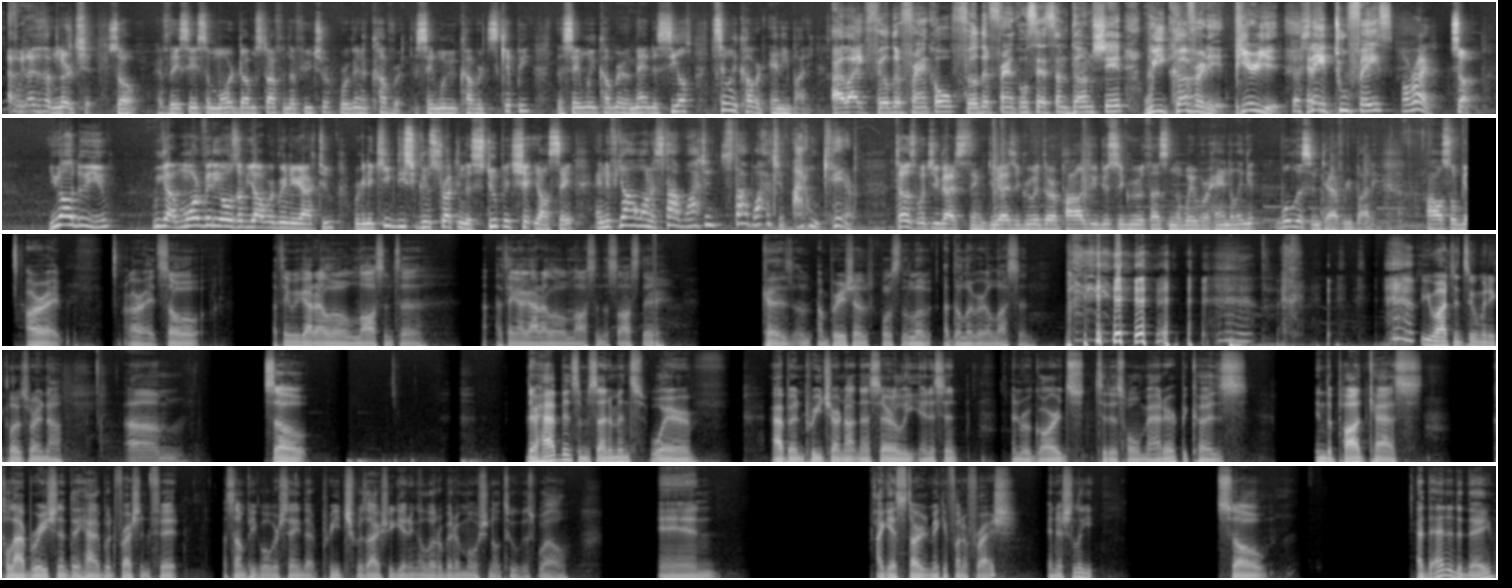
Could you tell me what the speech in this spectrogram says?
I mean, that's some nerd shit. So, if they say some more dumb stuff in the future, we're gonna cover it. The same way we covered Skippy, the same way we covered Amanda Seales, the same way we covered anybody. I like Phil DeFranco. Phil DeFranco said some dumb shit. We covered it. Period. That's it it. ain't Two Face. All right. So, you all do you. We got more videos of y'all we're gonna react to. We're gonna keep deconstructing the stupid shit y'all say. And if y'all wanna stop watching, stop watching. I don't care. Tell us what you guys think. Do you guys agree with their apology? Disagree with us in the way we're handling it? We'll listen to everybody. I'll also be All right, all right. So I think we got a little lost into. I think I got a little lost in the sauce there, because I'm, I'm pretty sure I'm supposed to deliver, uh, deliver a lesson. you watching too many clips right now. Um, so there have been some sentiments where Abba and Preach are not necessarily innocent in regards to this whole matter because in the podcast collaboration that they had with Fresh and Fit, some people were saying that Preach was actually getting a little bit emotional too as well. And I guess started making fun of Fresh initially. So at the end of the day,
